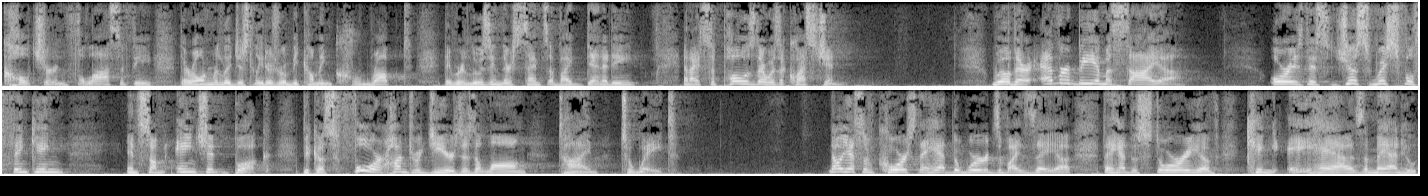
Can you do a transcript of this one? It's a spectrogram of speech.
culture and philosophy. Their own religious leaders were becoming corrupt. They were losing their sense of identity. And I suppose there was a question. Will there ever be a Messiah? Or is this just wishful thinking in some ancient book? Because 400 years is a long time to wait. Now, yes, of course, they had the words of Isaiah. They had the story of King Ahaz, a man who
